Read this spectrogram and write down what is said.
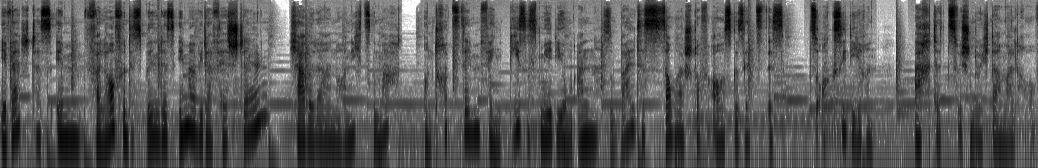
Ihr werdet das im Verlaufe des Bildes immer wieder feststellen. Ich habe da noch nichts gemacht. Und trotzdem fängt dieses Medium an, sobald es Sauerstoff ausgesetzt ist, zu oxidieren. Achtet zwischendurch da mal drauf.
